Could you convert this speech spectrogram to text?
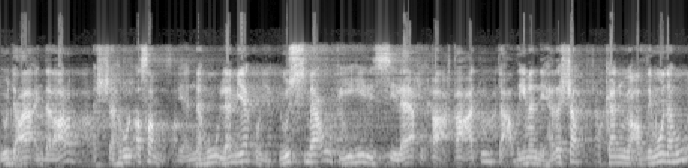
يدعى عند العرب الشهر الأصم لأنه لم يكن يسمع فيه للسلاح قعقعة تعظيما لهذا الشهر وكانوا يعظمونه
